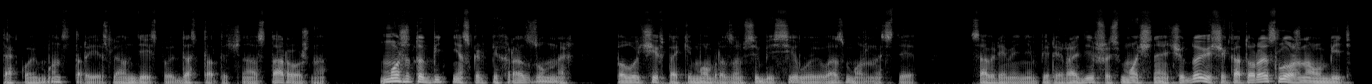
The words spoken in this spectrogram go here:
Такой монстр, если он действует достаточно осторожно, может убить нескольких разумных, получив таким образом себе силу и возможности, со временем переродившись в мощное чудовище, которое сложно убить.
